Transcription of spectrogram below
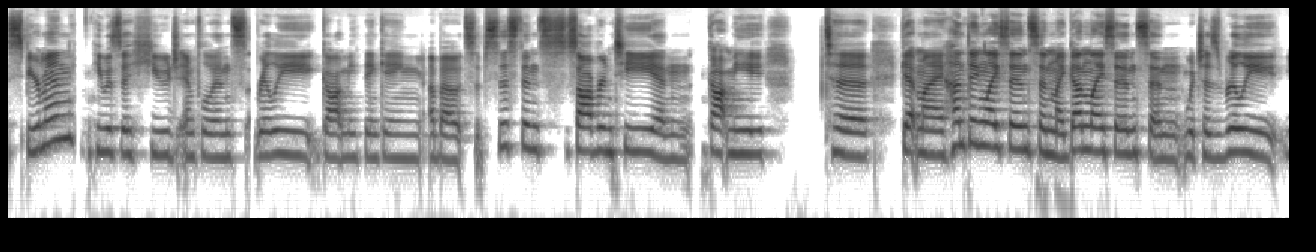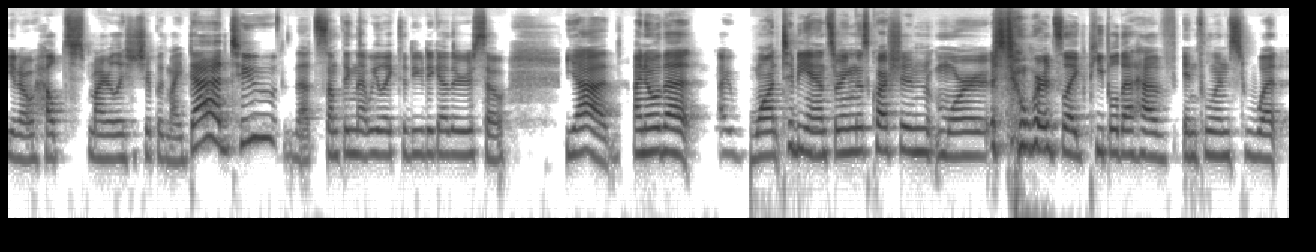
Spearman. He was a huge influence, really got me thinking about subsistence sovereignty and got me to get my hunting license and my gun license and which has really you know helped my relationship with my dad too. That's something that we like to do together. So yeah i know that i want to be answering this question more towards like people that have influenced what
